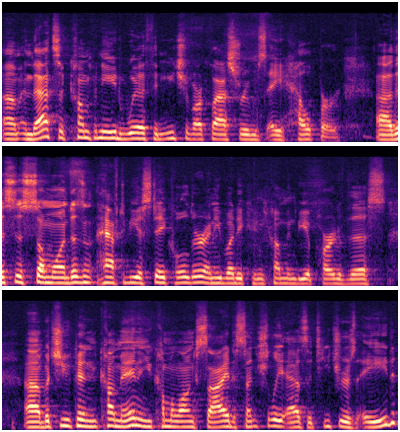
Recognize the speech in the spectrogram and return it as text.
Um, and that's accompanied with, in each of our classrooms, a helper. Uh, this is someone, doesn't have to be a stakeholder, anybody can come and be a part of this. Uh, but you can come in and you come alongside essentially as a teacher's aide,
